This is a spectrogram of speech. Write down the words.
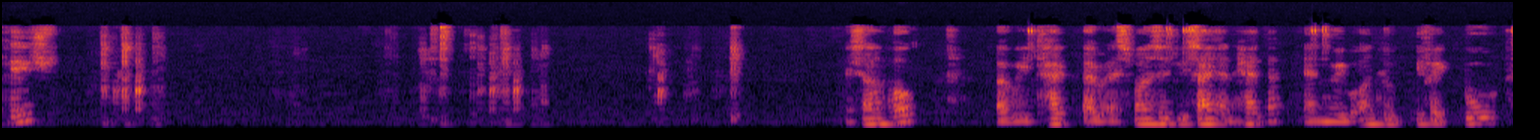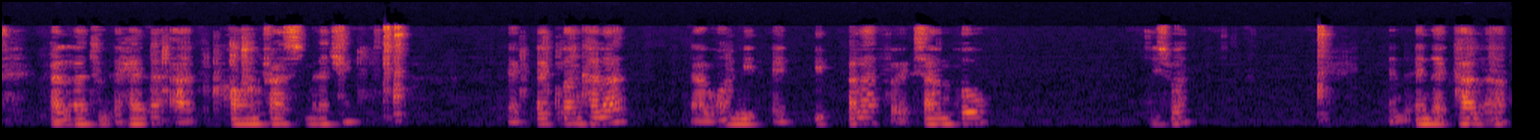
page. Example, uh, we type a responsive design and header, and we want to give a cool color to the header, a contrast matching. A background color, I want it a deep color, for example, this one. And then the color,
